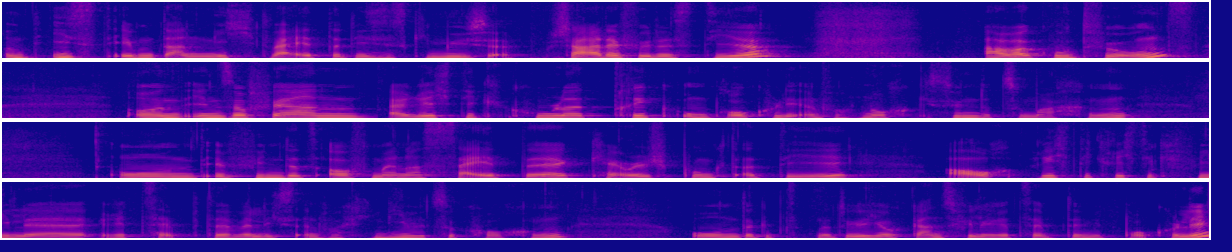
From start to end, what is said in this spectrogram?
und isst eben dann nicht weiter dieses Gemüse. Schade für das Tier, aber gut für uns. Und insofern ein richtig cooler Trick, um Brokkoli einfach noch gesünder zu machen. Und ihr findet auf meiner Seite carish.at auch richtig, richtig viele Rezepte, weil ich es einfach liebe zu kochen. Und da gibt es natürlich auch ganz viele Rezepte mit Brokkoli.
